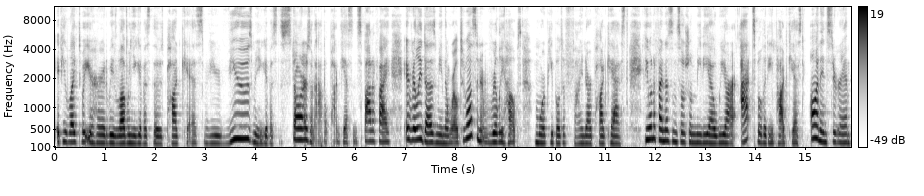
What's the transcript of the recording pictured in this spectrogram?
If you liked what you heard, we love when you give us those podcast reviews, when you give us the stars on Apple Podcasts and Spotify. It really does mean the world to us, and it really helps more people to find our podcast. If you want to find us on social media, we are at Spill the D Podcast on Instagram,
